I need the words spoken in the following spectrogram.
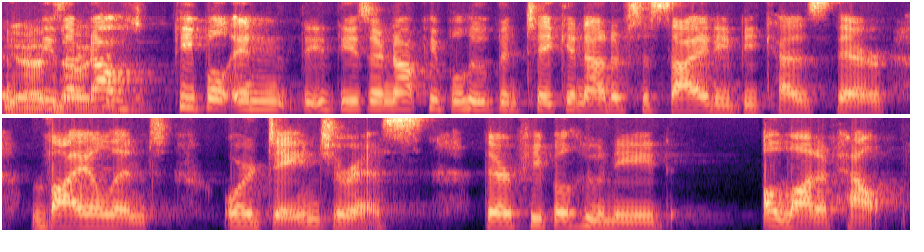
yeah. these no, are not people in these are not people who've been taken out of society because they're violent or dangerous they're people who need a lot of help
